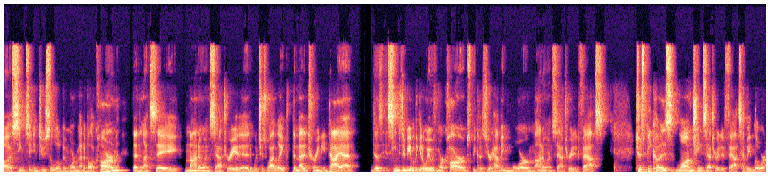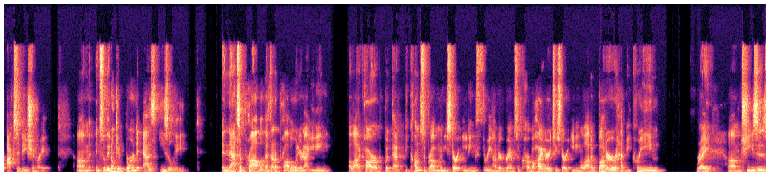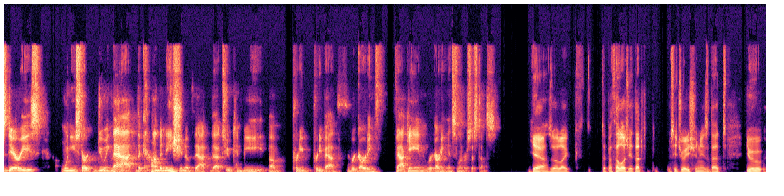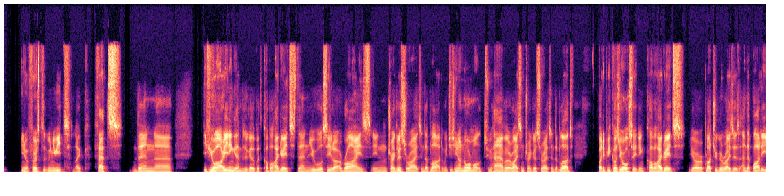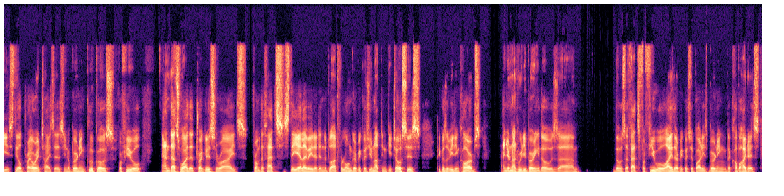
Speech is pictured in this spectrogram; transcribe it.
uh, seem to induce a little bit more metabolic harm than let's say monounsaturated which is why like the mediterranean diet does seems to be able to get away with more carbs because you're having more monounsaturated fats just because long chain saturated fats have a lower oxidation rate. Um, and so they don't get burned as easily. And that's a problem that's not a problem when you're not eating a lot of carb, but that becomes a problem when you start eating 300 grams of carbohydrates. You start eating a lot of butter, heavy cream, right? Um, cheeses, dairies. When you start doing that, the combination of that that two can be um, pretty pretty bad regarding fat gain, regarding insulin resistance. Yeah, so like the pathology that situation is that you you know first when you eat like fats, then uh, if you are eating them together with carbohydrates, then you will see a rise in triglycerides in the blood, which is you know normal to have a rise in triglycerides in the blood. But because you're also eating carbohydrates, your blood sugar rises, and the body still prioritizes you know burning glucose for fuel, and that's why the triglycerides from the fats stay elevated in the blood for longer because you're not in ketosis because of eating carbs, and you're not really burning those um, those fats for fuel either because your body is burning the carbohydrates.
